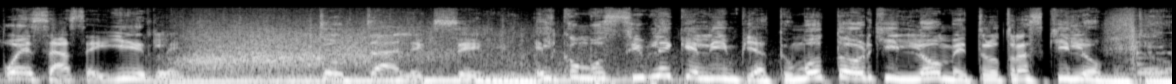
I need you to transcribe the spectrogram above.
Pues a seguirle. Total Excelium, el combustible que limpia tu motor kilómetro tras kilómetro.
